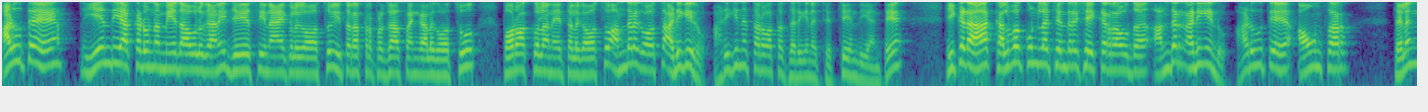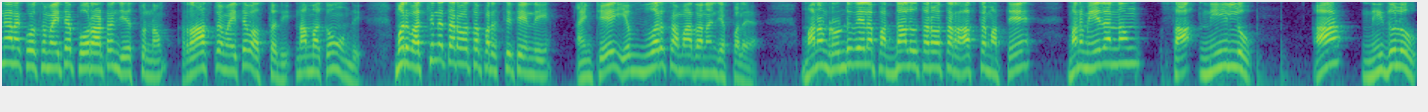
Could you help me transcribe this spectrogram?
అడిగితే ఏంది అక్కడ ఉన్న మేధావులు కానీ జేఏసీ నాయకులు కావచ్చు ఇతరత్ర ప్రజా సంఘాలు కావచ్చు పౌరహక్కుల నేతలు కావచ్చు అందరు కావచ్చు అడిగిర్రు. అడిగిన తర్వాత జరిగిన చర్చ ఏంది అంటే ఇక్కడ కల్వకుంట్ల చంద్రశేఖరరావు ద- అందరిని అడిగిండు. అడిగితే అవును సార్ తెలంగాణ కోసం అయితే పోరాటం చేస్తున్నాం. రాష్ట్రం అయితే వస్తుంది. నమ్మకం ఉంది. మరి వచ్చిన తర్వాత పరిస్థితి ఏంది? అంటే ఎవ్వరు సమాధానం చెప్పలే. మనం రెండు వేల పద్నాలుగు తర్వాత రాష్ట్రం వస్తే మనం ఏదన్నాం సా నీళ్ళు నిధులు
